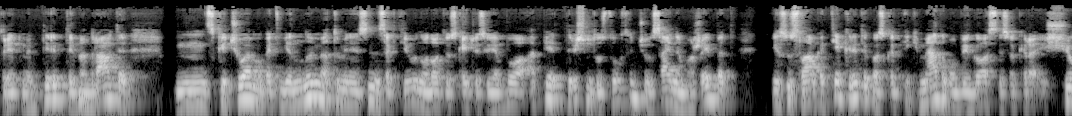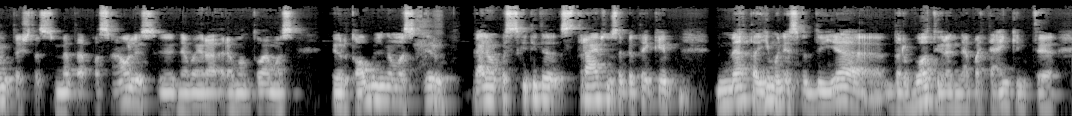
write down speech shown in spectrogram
turėtume dirbti ir bendrauti. Mm, skaičiuojama, kad vienu metu mėnesinis aktyvių naudotojų skaičius jau buvo apie 300 tūkstančių, visai nemažai, bet jis susilaukia tiek kritikos, kad iki metų pabaigos tiesiog yra išjungtas šitas meta pasaulis, neva yra remontuojamas ir tobulinamas. Ir galima pasiskaityti straipsnius apie tai, kaip meta įmonės viduje darbuotojai yra nepatenkinti uh,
